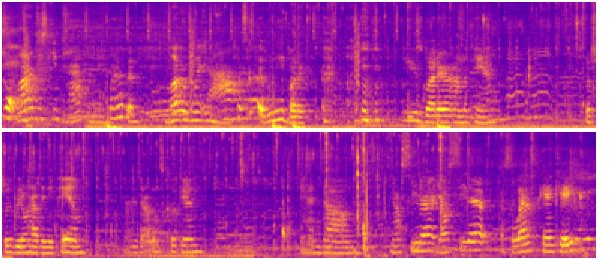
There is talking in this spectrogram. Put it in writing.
Why does this keep happening? What happened? Butter went in. That's good. We need butter. Use butter on the pan. Especially if we don't have any Pam. Alright, that one's cooking. And um, y'all see that? Y'all see that? That's the last pancake.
